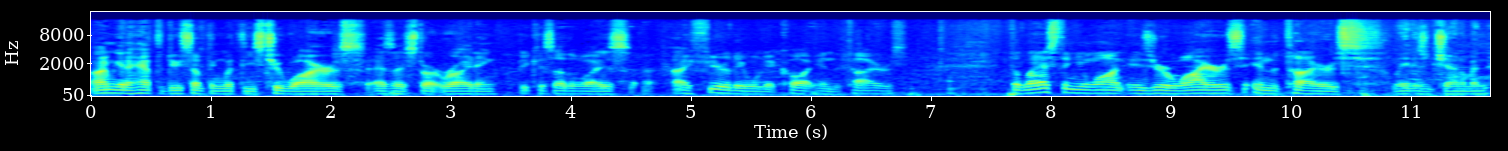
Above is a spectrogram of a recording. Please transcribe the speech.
I'm going to have to do something with these two wires as I start riding because otherwise I fear they will get caught in the tires. The last thing you want is your wires in the tires, ladies and gentlemen.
